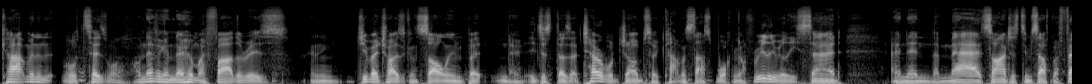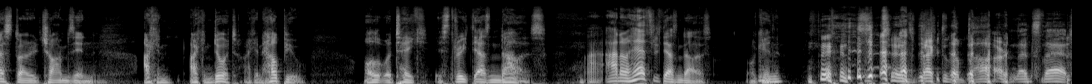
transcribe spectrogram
Cartman well, says, "Well, I'm never going to know who my father is." And Jimbo tries to console him, but you know he just does a terrible job. So Cartman starts walking off, really, really sad. And then the mad scientist himself, Mephisto, chimes in. I can, I can do it. I can help you. All it would take is three thousand dollars. I, I don't have three thousand dollars. Okay then. Turns back to the bar, and that's that.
